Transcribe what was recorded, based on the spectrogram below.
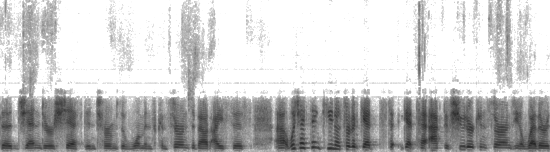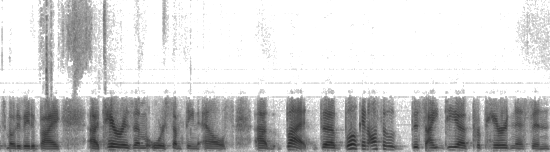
the gender shift in terms of women's concerns about ISIS, uh, which I think you know sort of gets to, get to active shooter concerns. You know whether it's motivated by uh, terrorism or something else. Uh, but the book and also this idea of preparedness and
